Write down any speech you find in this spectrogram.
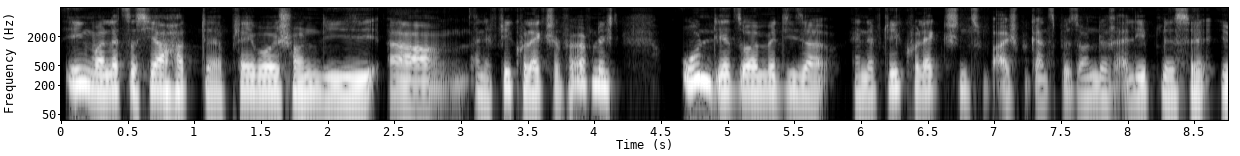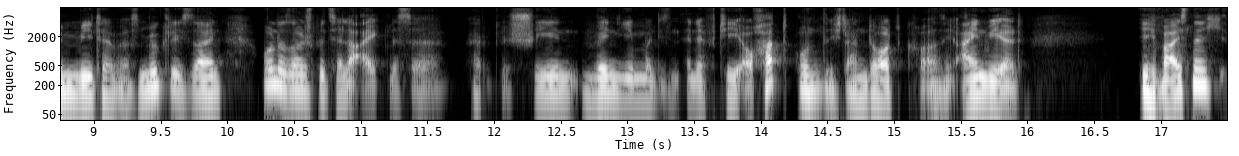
irgendwann letztes Jahr hat der Playboy schon die ähm, NFT Collection veröffentlicht und jetzt soll mit dieser NFT Collection zum Beispiel ganz besondere Erlebnisse im Metaverse möglich sein und da sollen spezielle Ereignisse äh, geschehen, wenn jemand diesen NFT auch hat und sich dann dort quasi einwählt. Ich weiß nicht,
